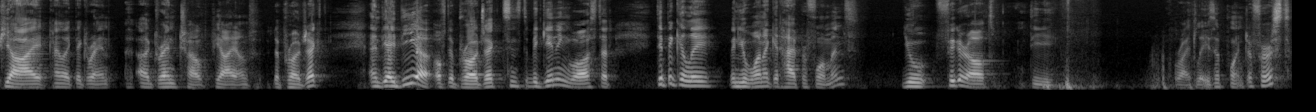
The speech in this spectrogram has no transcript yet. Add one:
PI, kind of like the grand, uh, grandchild PI on the project. And the idea of the project since the beginning was that typically when you want to get high performance, you figure out the right laser pointer first,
